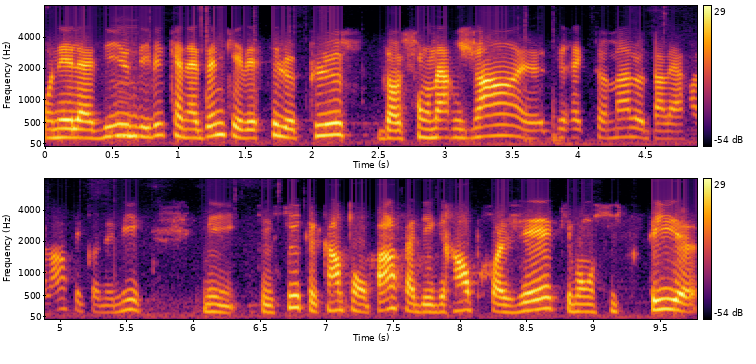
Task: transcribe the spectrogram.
on est la ville, une des villes canadiennes qui investit le plus dans son argent euh, directement là, dans la relance économique. Mais c'est sûr que quand on pense à des grands projets qui vont susciter euh,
